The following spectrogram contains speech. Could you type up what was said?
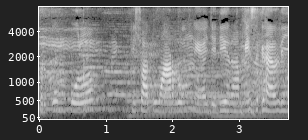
berkumpul di suatu warung ya, jadi rame sekali.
